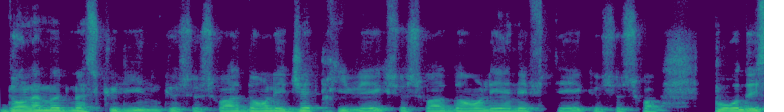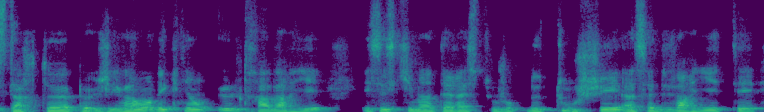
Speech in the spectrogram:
dans la mode masculine, que ce soit dans les jets privés, que ce soit dans les NFT, que ce soit pour des startups. J'ai vraiment des clients ultra variés et c'est ce qui m'intéresse toujours, de toucher à cette variété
